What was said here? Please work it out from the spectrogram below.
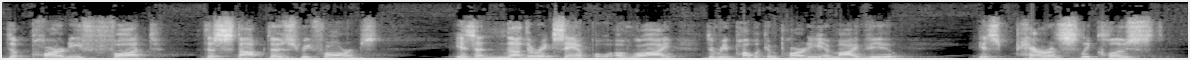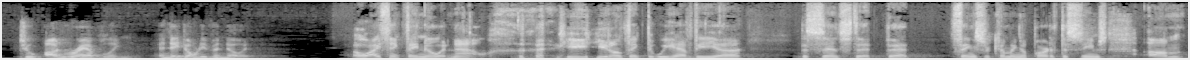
the party fought to stop those reforms, is another example of why the Republican Party, in my view, is perilously close to unraveling and they don't even know it. Oh, I think they know it now. you, you, don't think that we have the uh, the sense that that things are coming apart at the seams. Um,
